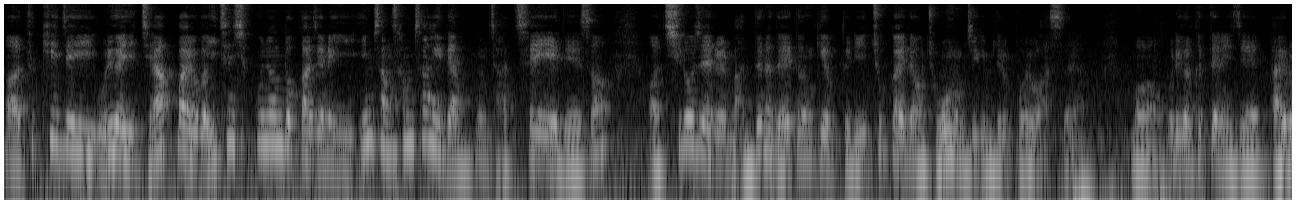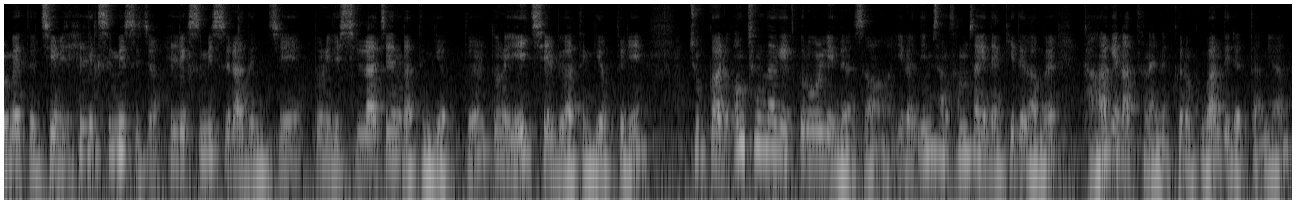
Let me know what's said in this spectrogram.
어, 특히 이제 우리가 이 제약바이오가 2019년도까지는 이 임상 3상에 대한 부분 자체에 대해서 어, 치료제를 만들어내던 기업들이 주가에 대한 좋은 움직임들을 보여왔어요. 뭐 우리가 그때는 이제 바이로메드 지금 이제 헬릭 스미스죠. 헬릭 스미스라든지 또는 이제 신라젠 같은 기업들 또는 HLB 같은 기업들이 주가를 엄청나게 끌어올리면서 이런 임상 3상에 대한 기대감을 강하게 나타내는 그런 구간들이었다면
